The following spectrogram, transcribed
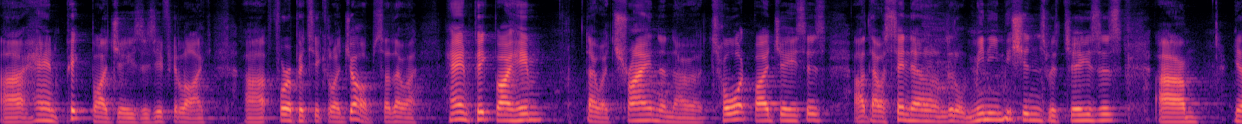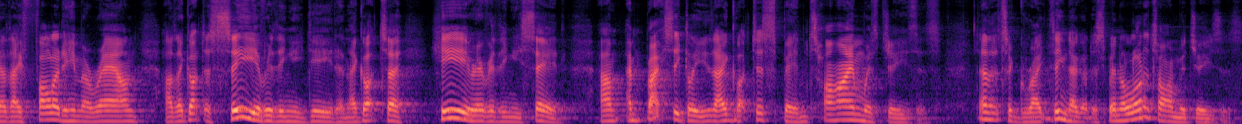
uh, handpicked by Jesus, if you like, uh, for a particular job. So they were handpicked by Him. They were trained and they were taught by Jesus. Uh, they were sent out on little mini missions with Jesus. Um, you know, they followed him around. Uh, they got to see everything he did and they got to hear everything he said. Um, and basically, they got to spend time with Jesus. Now, that's a great thing. They got to spend a lot of time with Jesus.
